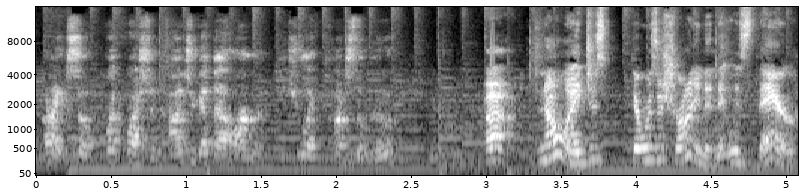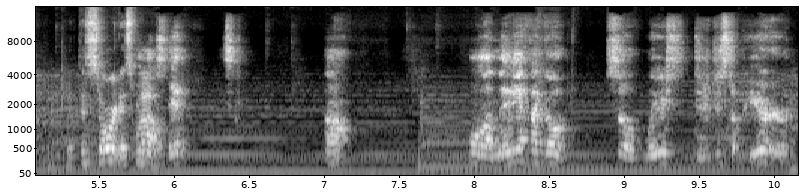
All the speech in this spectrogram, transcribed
Alright, so quick question. How did you get that armor? Did you like touch the rune? Uh, no, I just there was a shrine and it was there with the sword as well. It- oh. Hold on, maybe if I go. So, where's. Did it just appear?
